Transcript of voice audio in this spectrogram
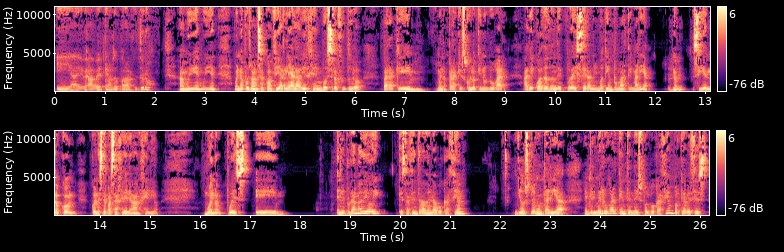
y a, ver qué nos depara el futuro. Ah, muy bien, muy bien. Bueno, pues vamos a confiarle a la Virgen vuestro futuro para que, bueno, para que os coloque en un lugar adecuado donde podáis ser al mismo tiempo Marta y María, ¿no? Siguiendo con, con este pasaje del Evangelio. Bueno, pues eh, en el programa de hoy, que está centrado en la vocación, yo os preguntaría, en primer lugar, qué entendéis por vocación, porque a veces,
